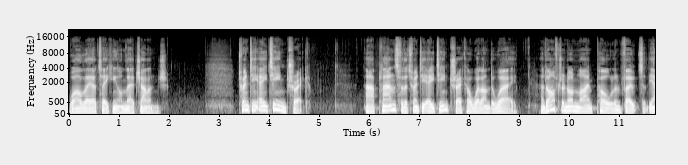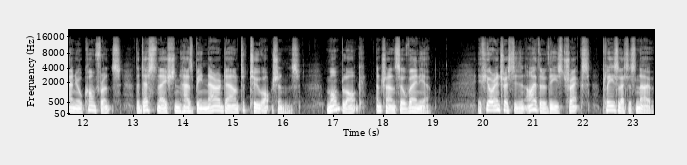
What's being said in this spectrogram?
while they are taking on their challenge. 2018 Trek Our plans for the 2018 Trek are well underway, and after an online poll and votes at the annual conference, the destination has been narrowed down to two options Mont Blanc and Transylvania. If you're interested in either of these treks, please let us know.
